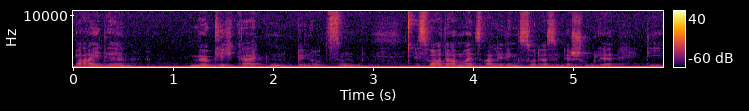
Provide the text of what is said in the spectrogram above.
beide Möglichkeiten benutzen. Es war damals allerdings so, dass in der Schule die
